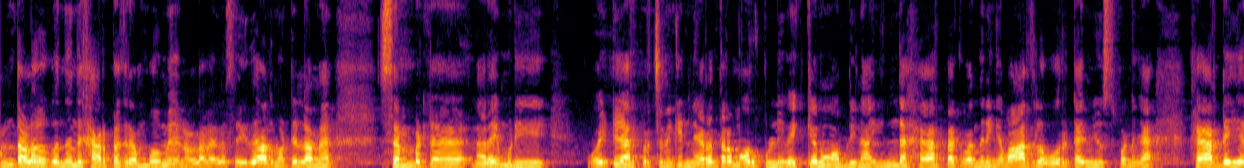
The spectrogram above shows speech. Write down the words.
அந்த அளவுக்கு வந்து இந்த ஹேர் பேக் ரொம்பவுமே நல்லா வேலை செய்யுது. அது மட்டும் இல்லாமல் செம்பட்டை நரைமுடி ஒயிட் ஹேர் பிரச்சனைக்கு நிரந்தரமாக ஒரு புள்ளி வைக்கணும் அப்படின்னா இந்த ஹேர் பேக் வந்து நீங்கள் வாரத்தில் ஒரு டைம் யூஸ் பண்ணுங்கள் ஹேர் டேயே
